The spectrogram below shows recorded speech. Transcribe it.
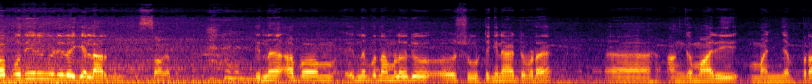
അപ്പോൾ പുതിയൊരു വീഡിയോയിലേക്ക് എല്ലാവർക്കും സ്വാഗതം. ഇന്ന് അപ്പം ഇന്നിപ്പോൾ നമ്മളൊരു ഷൂട്ടിങ്ങിനായിട്ട് ഇവിടെ അങ്കമാലി മഞ്ഞപ്ര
